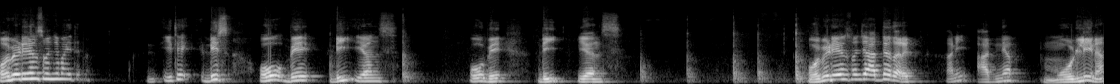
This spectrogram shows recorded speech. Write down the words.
ओबेडियन्स म्हणजे माहिती आहे ना? इथे डिस ओबेडियन्स ओबेडियन्स ओबिडियन्स म्हणजे आज्ञाधारक. आणि आज्ञा मोडली ना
